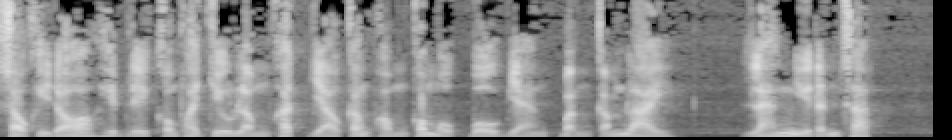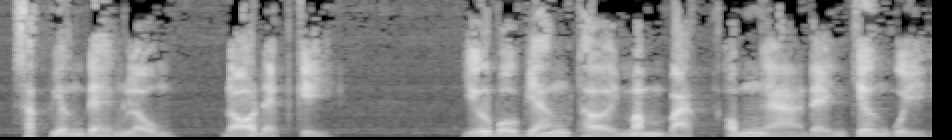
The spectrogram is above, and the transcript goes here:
Sau khi đó, hiệp liệt còn phải chiều lòng khách vào căn phòng có một bộ vàng bằng cẩm lai, láng như đánh sáp, sắc vân đen lộn, đỏ đẹp kỳ. Giữa bộ dáng thời mâm bạc ống ngà đèn chơn quỳ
